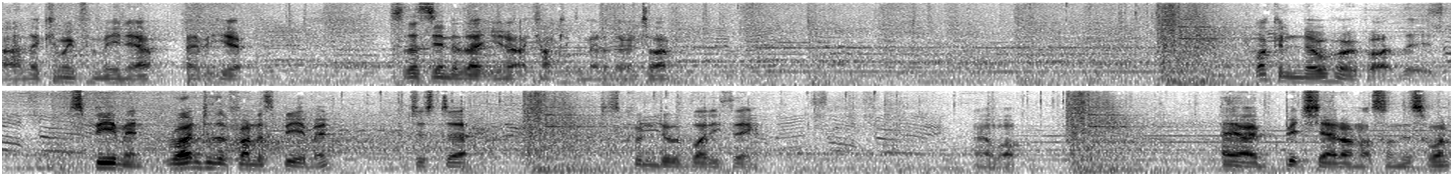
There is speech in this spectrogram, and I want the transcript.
And they're coming for me now, over here. So that's the end of that unit. I can't get them out of there in time. Fucking no hope out there. Spearmen, right into the front of Spearmen. Just, uh, just couldn't do a bloody thing. Oh well. AI bitched out on us on this one.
